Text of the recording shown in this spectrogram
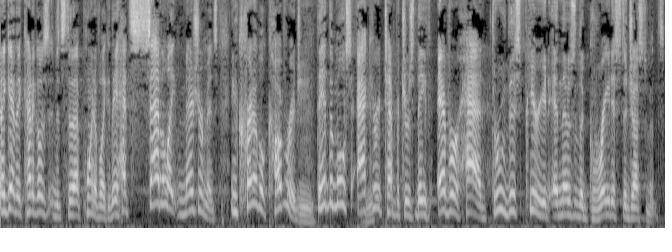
And again, it kind of goes it's to that point of like they had satellite measurements, incredible coverage. Mm. They had the most accurate mm. temperatures they've ever had through this period, and those are the greatest adjustments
